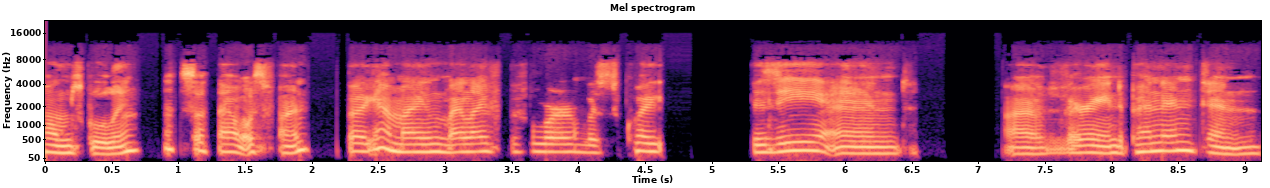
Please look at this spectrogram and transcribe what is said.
homeschooling. So that was fun. But yeah, my, my life before was quite busy and I was very independent and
